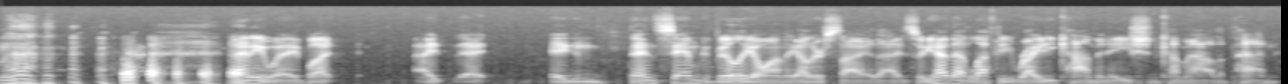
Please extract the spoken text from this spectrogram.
reason anyway, but I, I and then Sam Gaviglio on the other side of that. So you had that lefty righty combination coming out of the pen.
